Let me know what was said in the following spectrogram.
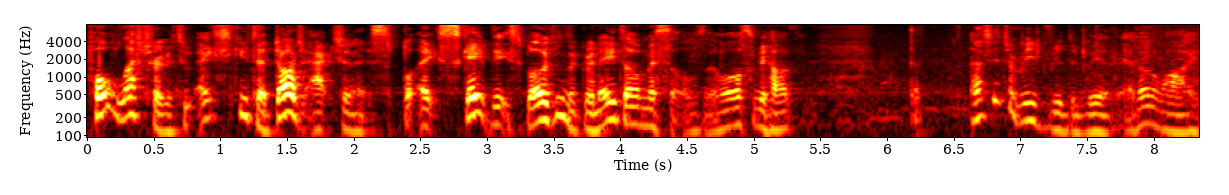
pull left trigger to execute a dodge action. Escape the explosions of grenades or missiles. It will also be hard. That, that seems to read really weirdly. I don't know why.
